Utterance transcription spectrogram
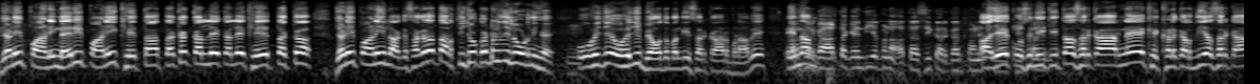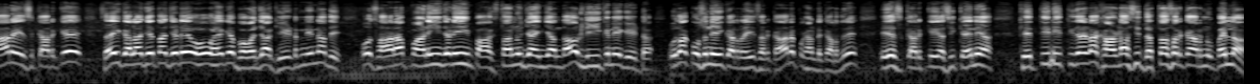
ਜਣੀ ਪਾਣੀ, ਨਹਿਰੀ ਪਾਣੀ ਖੇਤਾਂ ਤੱਕ ਕੱਲੇ ਕੱਲੇ ਖੇਤ ਤੱਕ, ਜਣੀ ਪਾਣੀ ਲੱਗ ਸਕਦਾ, ਧਰਤੀ ਜੋ ਚੋਂ ਕੱਢਣ ਦੀ ਲੋੜ ਨਹੀਂ ਹੈ। ਉਹੀ ਜੇ ਉਹੀ ਜੀ ਵਿਉਂਤਬੰਦੀ ਸਰਕਾਰ ਬਣਾਵੇ। ਇਹਨਾਂ ਸਰਕਾਰ ਤਾਂ ਕਹਿੰਦੀ ਹੈ ਬਣਾਤਾ ਅਸੀਂ ਘਰ ਘਰ ਪਾਣੀ। ਅਜੇ ਕੁਝ ਨਹੀਂ ਕੀਤਾ ਸਰਕਾਰ ਨੇ ਖੇਖਣ ਕਰਦੀ ਆ ਸਰਕਾਰ ਇਸ ਕਰਕੇ ਸਹੀ ਗੱਲ ਆ ਜੇ ਤਾਂ ਜਿਹੜੇ ਉਹ ਹੈਗੇ 52 ਗੇਟ ਨੇ ਇਹਨਾਂ ਦੇ ਉਹ ਸਾਰਾ ਪਾਣੀ ਜਿਹੜੀ ਪਾਕਿਸਤਾਨ ਨੂੰ ਜਾਈ ਜਾਂਦਾ ਉਹ ਲੀਕ ਨੇ ਗੇਟ ਉਹਦਾ ਕੁਝ ਨਹੀਂ ਕਰ ਰਹੀ ਸਰਕਾਰ ਪਖੰਡ ਕਰਦੇ ਨੇ। ਇਸ ਕਰਕੇ ਅਸੀਂ ਕਹਿੰਦੇ ਆ ਖੇਤੀ ਨੀਤੀ ਦਾ ਜਿਹੜਾ ਖਾੜਾ ਸੀ ਦਿੱਤਾ ਸਰਕਾਰ ਨੂੰ ਪਹਿਲਾਂ।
